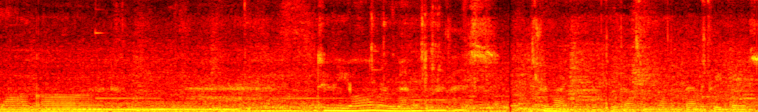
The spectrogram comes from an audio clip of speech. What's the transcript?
Oh my god. Do y'all remember this? This reminded me of 2001 Backstreet Boys.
